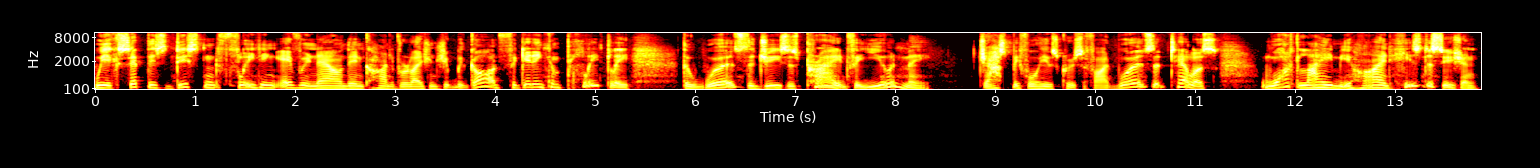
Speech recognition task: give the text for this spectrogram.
We accept this distant, fleeting, every now and then kind of relationship with God, forgetting completely the words that Jesus prayed for you and me just before he was crucified. Words that tell us what lay behind his decision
